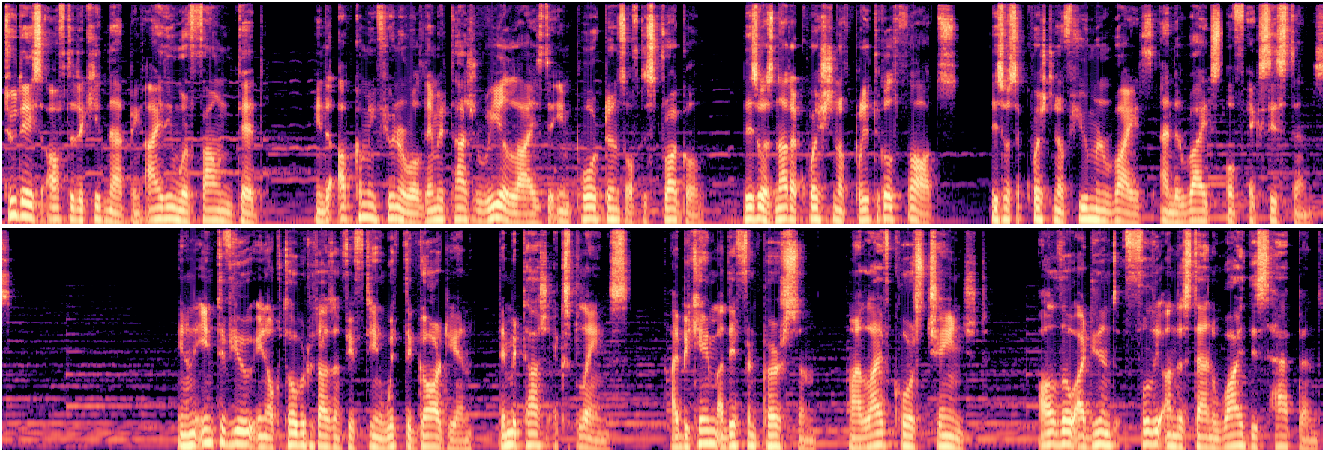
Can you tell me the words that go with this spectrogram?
Two days after the kidnapping, Aydin were found dead. In the upcoming funeral, Demirtas realized the importance of the struggle. This was not a question of political thoughts, this was a question of human rights and the rights of existence. In an interview in October 2015 with The Guardian, Demirtas explains, I became a different person my life course changed. Although I didn't fully understand why this happened,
